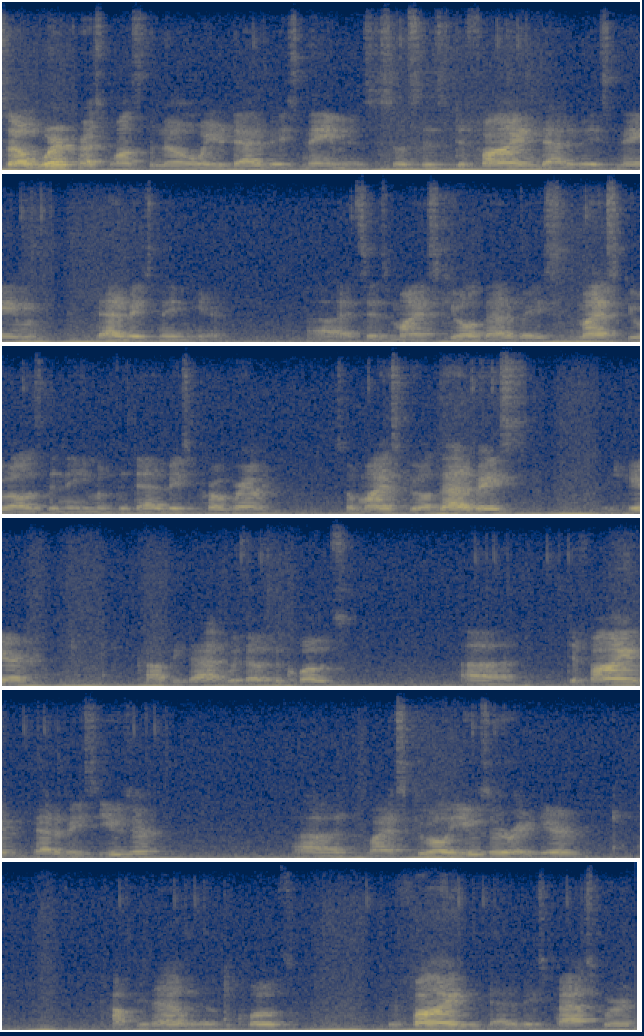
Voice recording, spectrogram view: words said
So WordPress wants to know what your database name is. So it says define database name, database name here. Uh, it says MySQL database. MySQL is the name of the database program. So MySQL database right here. Copy that without the quotes. Uh, define database user. Uh, MySQL user right here. Copy that without the quotes. Define database password.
